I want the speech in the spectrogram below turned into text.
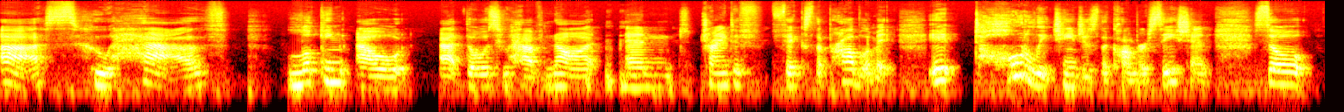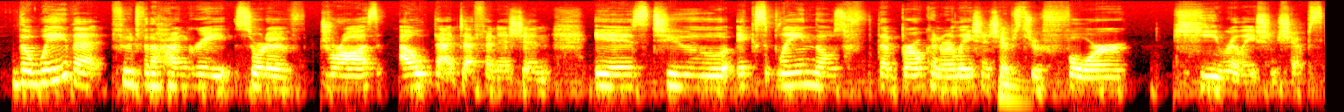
us who have looking out at those who have not and trying to f- fix the problem. It, it totally changes the conversation. So, the way that Food for the Hungry sort of draws out that definition is to explain those the broken relationships mm. through four key relationships,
